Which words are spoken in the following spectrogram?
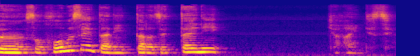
分そうホームセンターに行ったら絶対にやばいんですよ。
